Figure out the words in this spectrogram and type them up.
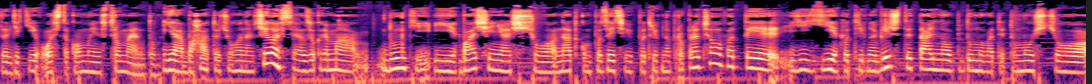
завдяки ось такому інструменту. Я багато чого навчилася, зокрема, думки і бачення, що над композицією потрібно пропрацьовувати, її потрібно більш детально обдумувати, тому що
